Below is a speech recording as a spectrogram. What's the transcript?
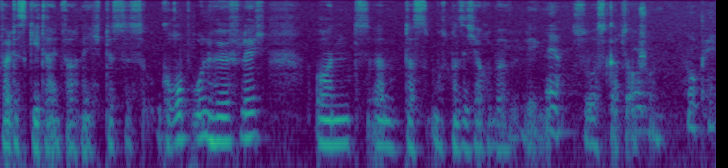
weil das geht einfach nicht. Das ist grob unhöflich und ähm, das muss man sich auch überlegen. Ja. Sowas gab es auch schon. Okay.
